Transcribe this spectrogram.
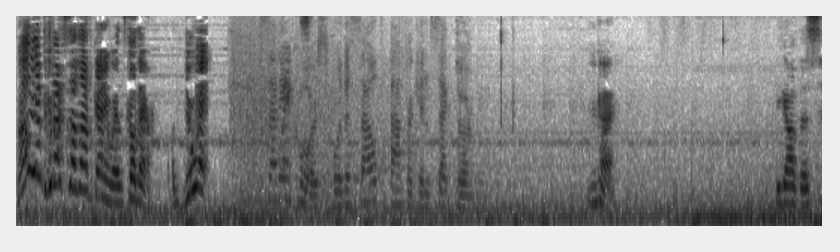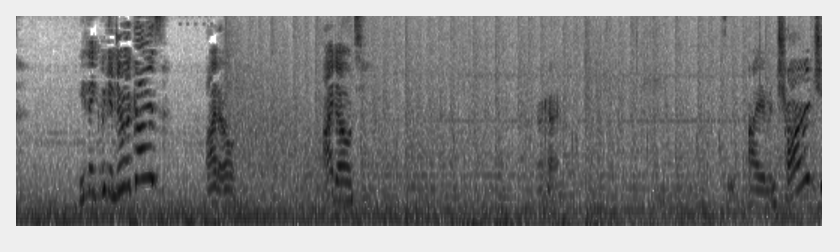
Well, we have to go back to South Africa anyway. Let's go there. Let's do it. Setting course for the South African sector. Okay. We got this. You think we can do it, guys? I don't. I don't. Okay. I am in charge.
